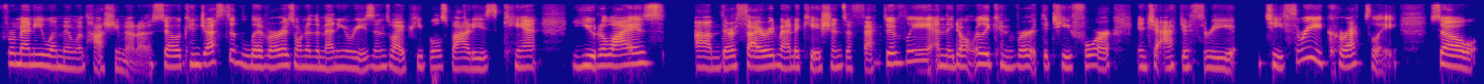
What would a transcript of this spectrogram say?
for many women with Hashimoto. So, a congested liver is one of the many reasons why people's bodies can't utilize um, their thyroid medications effectively and they don't really convert the T4 into active 3 T3 correctly. So,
